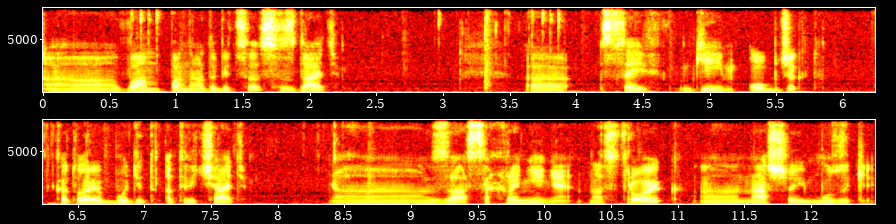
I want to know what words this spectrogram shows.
вам понадобится создать а, Save Game Object, который будет отвечать э, за сохранение настроек нашей музыки.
